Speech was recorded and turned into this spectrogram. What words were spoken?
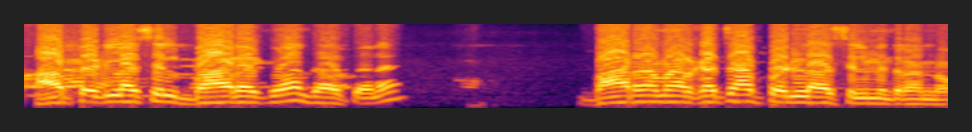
हा पडला असेल बारा किंवा दहाचा ना बारा मार्काचा हा पडला असेल मित्रांनो.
